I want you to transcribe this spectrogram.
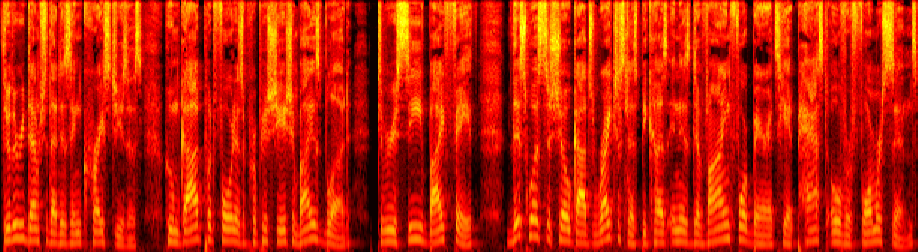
through the redemption that is in Christ Jesus, whom God put forward as a propitiation by his blood to be received by faith. This was to show God's righteousness because in his divine forbearance he had passed over former sins.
